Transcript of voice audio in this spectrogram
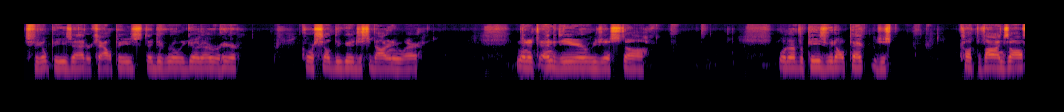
field peas at or cow peas. They do really good over here. Of course, they'll do good just about anywhere. And then at the end of the year, we just, uh, whatever peas we don't pick, we just cut the vines off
